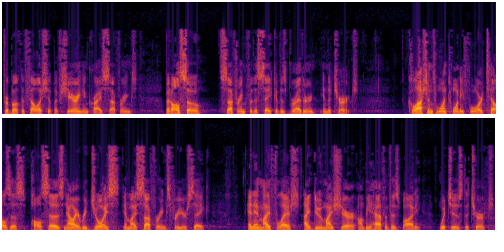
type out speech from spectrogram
for both the fellowship of sharing in Christ's sufferings, but also suffering for the sake of his brethren in the church. Colossians 1.24 tells us, Paul says, Now I rejoice in my sufferings for your sake. And in my flesh, I do my share on behalf of his body, which is the church,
